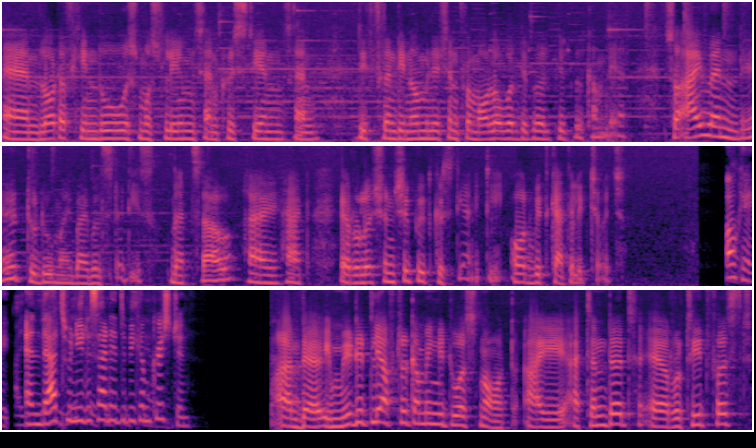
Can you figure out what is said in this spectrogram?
and lot of hindus muslims and christians and different denomination from all over the world people come there. So i went there to do my bible studies. That's how i had a relationship with christianity or with catholic church Okay, and that's when you decided to become Christian. and uh, immediately after coming it was not. I attended a retreat first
